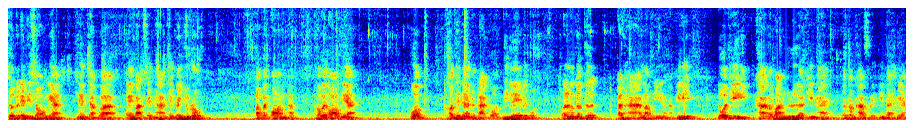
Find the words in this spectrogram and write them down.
ส่วนประเด็นที่สองเนี่ยเนื่องจากว่าในบางเส้นทางเช่นไปยุโรปต้องไปอ้อมครับ พอไปอ้อมเนี่ยพวกคอนเทนเนอร์ต่างๆ ก็ดีเลย์ไปหมดเพราะฉะนั้นมันก็เกิดปัญหาเหล่านี้นะครับทีนี้ ตัวที่ค่าระวังเรือที่แพงแล้วก็ค่าเฟรทที่แพงเนี่ย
